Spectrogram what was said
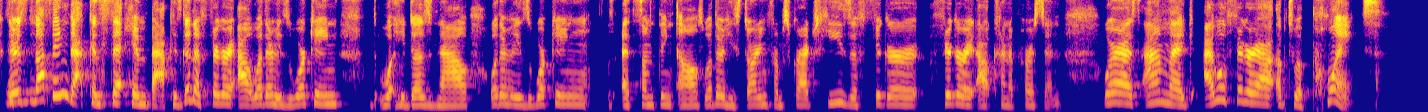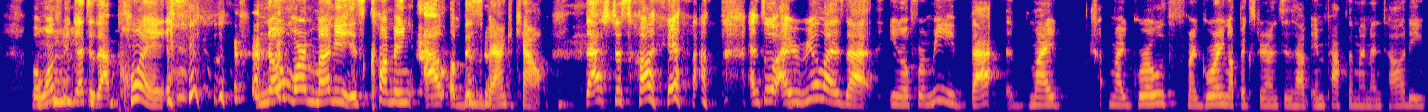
there's nothing that can set him back. He's going to figure out whether he's working what he does now, whether he's working at something else, whether he's starting from scratch, he's a figure figure it out kind of person. Whereas I'm like, I will figure out up to a point. But once we get to that point, no more money is coming out of this bank account. That's just how am. And so I realized that, you know, for me, that my my growth, my growing up experiences have impacted my mentality.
